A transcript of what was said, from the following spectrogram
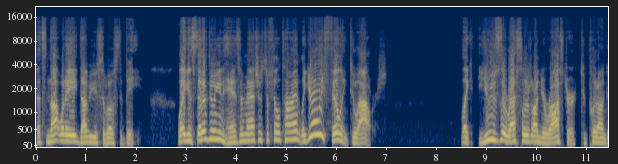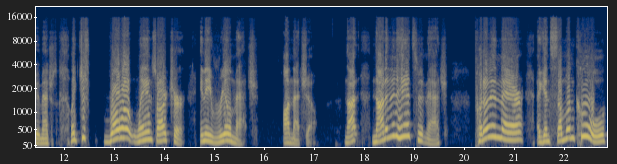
That's not what AEW is supposed to be. Like, instead of doing enhancement matches to fill time, like, you're only filling two hours. Like, use the wrestlers on your roster to put on good matches. Like, just roll out Lance Archer in a real match on that show. Not not an enhancement match. Put him in there against someone cool,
